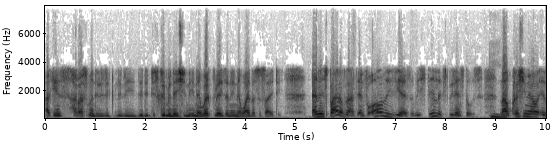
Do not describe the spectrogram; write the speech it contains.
against harassment and the, the, the discrimination in the workplace and in the wider society. And in spite of that and for all these years we still experience those. Now question now is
